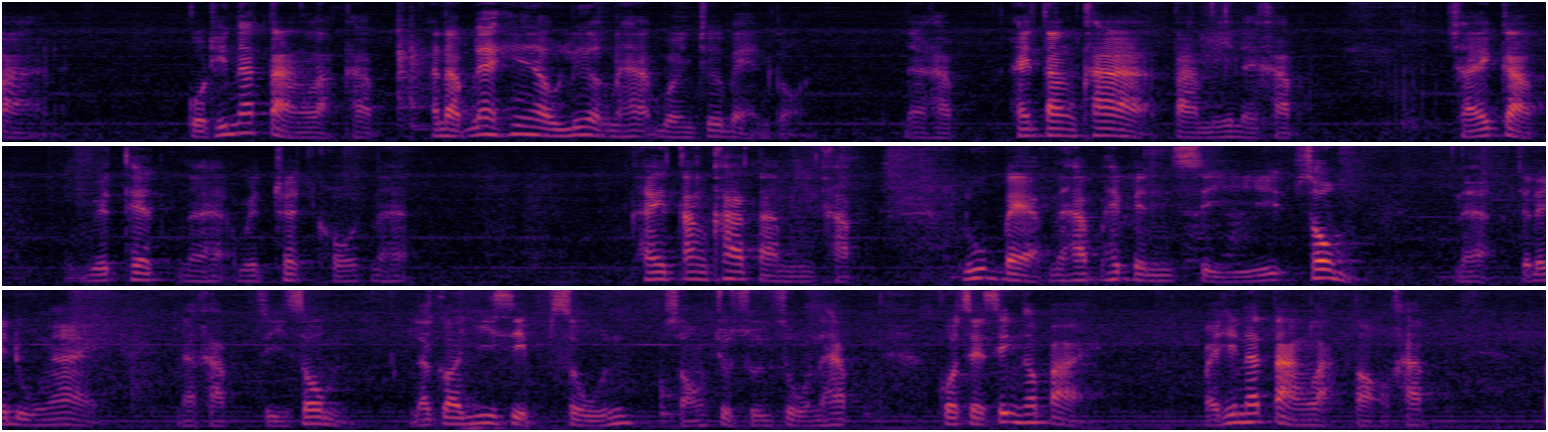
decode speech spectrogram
ปากดที่หน้าต่างหลักครับ อันดับแรกที่เราเลือกนะฮะ Bollinger Band ก่อนนะครับ ให้ตั้งค่าตามนี้เลยครับ ใช้กับ Weighted นะฮะ Weighted Code นะฮะ ให้ตั้งค่าตามนี้ครับ รูปแบบนะครับให้เป็นสีส้มนะฮะจะได้ดูง่ายนะครับ สีส้ม แล้วก็ 20 0 2.00 นะครับ กด Setting เข้าไป ไปที่หน้าต่างหลักต่อครับ ไป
